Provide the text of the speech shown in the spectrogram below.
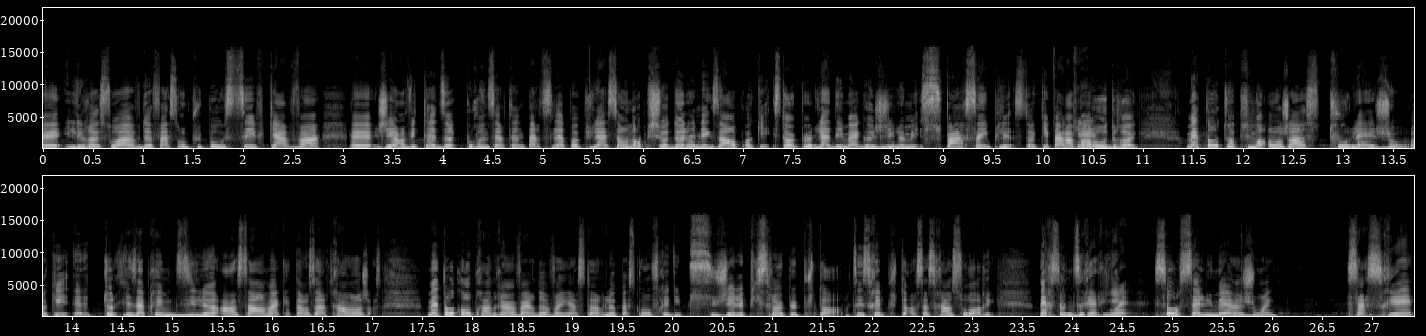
euh, ils reçoivent de façon plus positive qu'avant? Euh, J'ai envie de te dire que pour une certaine partie de la population, non. Puis je vais te donner un exemple. OK, c'est un peu de la démagogie, là, mais super simpliste, OK, par rapport aux drogues. Mettons, toi puis moi, on jase tous les jours, OK? Euh, toutes les après-midi, là, ensemble, à 14h30, on jase. Mettons qu'on prendrait un verre de vin à cette heure-là parce qu'on ferait des petits sujets, là, puis qui seraient un peu plus tard. Tu sais, serait plus tard. Ça serait en soirée. Personne ne dirait rien. Ouais. Si on s'allumait un joint, ça serait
